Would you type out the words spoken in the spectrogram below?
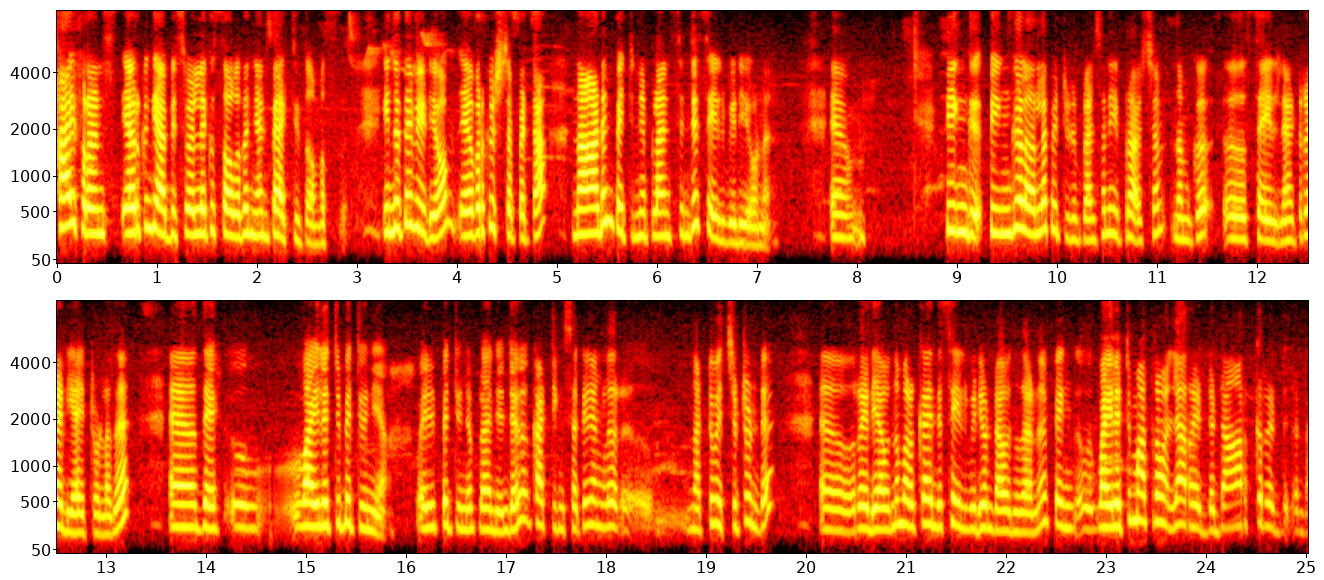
ഹായ് ഫ്രണ്ട്സ് ഏവർക്കും ക്യാബിസ് വേൾഡിലേക്ക് സ്വാഗതം. ഞാൻ പാക്സി തോമസ്. ഇന്നത്തെ വീഡിയോ ഏവർക്കും ഇഷ്ടപ്പെട്ട നാടൻ പെറ്റിനി പ്ലാന്റ്സിന്റെ സെയിൽ വീഡിയോ ആണ്. പിങ്ക് പിങ്ക് കളറിലെ പെറ്റിനി പ്ലാന്റ്സ് ആണ് ഈ പ്രാവശ്യം നമുക്ക് സെയിലിനായിട്ട് റെഡി ആയിട്ടുള്ളത്. വയലറ്റ് പെറ്റൂനിയ വയലറ്റ് പെറ്റൂനിയ പ്ലാന്റിന്റെ കട്ടിങ്സ് ഒക്കെ ഞങ്ങൾ നട്ടു വെച്ചിട്ടുണ്ട്. റെഡി ആവുന്നവർക്ക് അതിന്റെ സെയിൽ വീഡിയോ ഉണ്ടാവുന്നതാണ്. വയലറ്റ് മാത്രമല്ല റെഡ് ഡാർക്ക് റെഡ് കണ്ട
